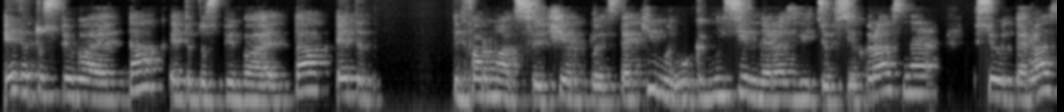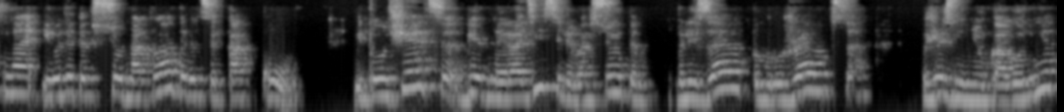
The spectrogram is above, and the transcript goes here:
Этот успевает так, этот успевает так, этот информацию черпает с таким, его когнитивное развитие у всех разное, все это разное, и вот это все накладывается как ком. И получается, бедные родители во все это влезают, погружаются, жизни ни у кого нет,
